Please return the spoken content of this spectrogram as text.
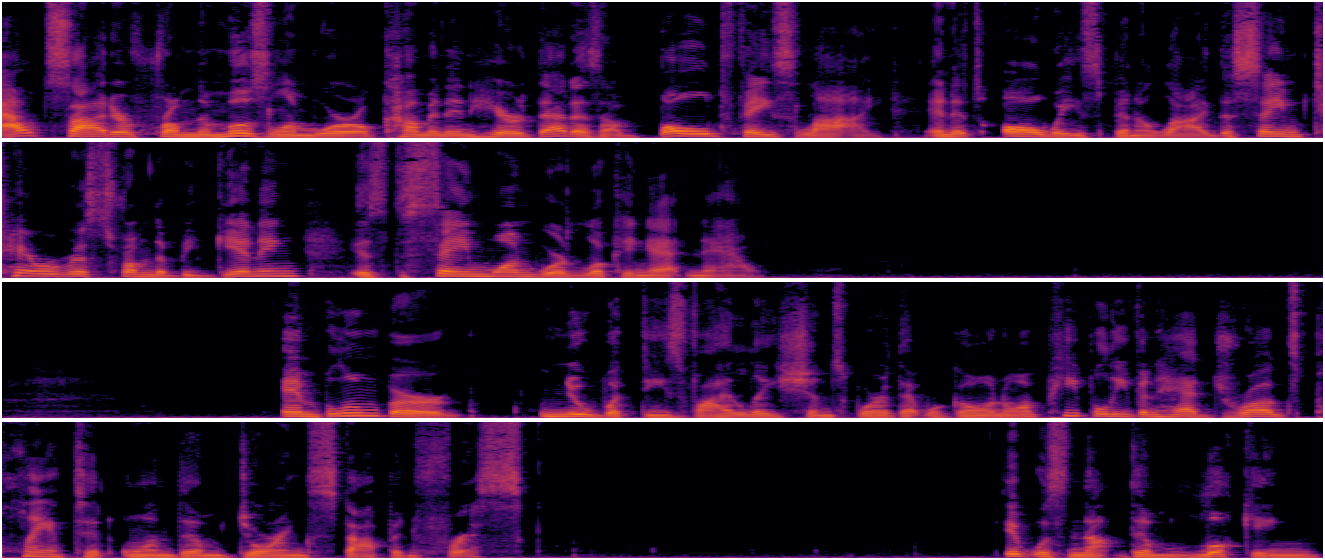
outsider from the Muslim world coming in here. That is a bold faced lie, and it's always been a lie. The same terrorist from the beginning is the same one we're looking at now. And Bloomberg knew what these violations were that were going on. People even had drugs planted on them during stop and frisk. It was not them looking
